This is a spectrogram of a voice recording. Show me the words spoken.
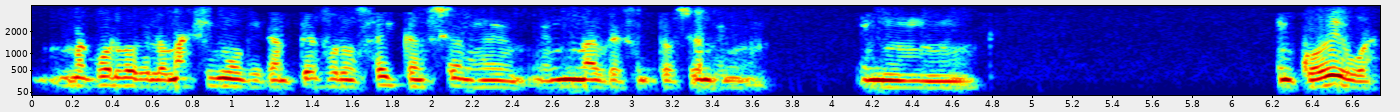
Me acuerdo que lo máximo que canté fueron seis canciones en, una presentación en, en, en Codegua.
